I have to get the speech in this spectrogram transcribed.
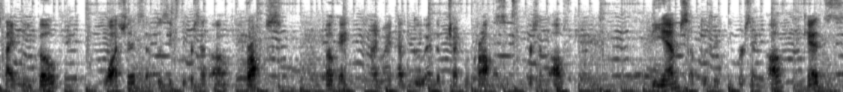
time depot watches up to 60% off crocs okay i might have to end up checking crocs 60% off dms up to 50% off keds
